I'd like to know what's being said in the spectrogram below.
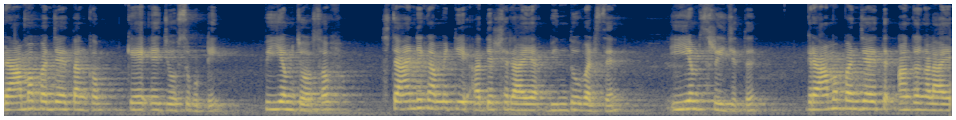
ഗ്രാമപഞ്ചായത്ത് അംഗം K A Josekutty P M Joseph standing committee അധ്യക്ഷരായ ബിന്ദു വത്സൻ ഇ എം ശ്രീജിത്ത് ഗ്രാമപഞ്ചായത്ത് അംഗങ്ങളായ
